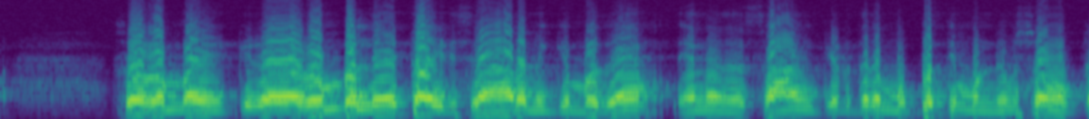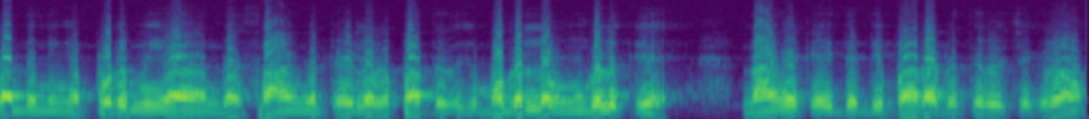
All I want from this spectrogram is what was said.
ஸோ ரொம்ப கிட்ட- ரொம்ப லேட் ஆயிடுச்சு ஆரம்பிக்கும் போது ஏன்னா இந்த சாங் கிட்டத்தட்ட முப்பத்தி மூணு நிமிஷம் உட்காந்து நீங்கள் பொறுமையாக அந்த சாங் ட்ரெய்லரை பார்த்ததுக்கு முதல்ல உங்களுக்கு நாங்கள் கைத்தட்டி பாராட்ட தெரிவிச்சுக்கிறோம்.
